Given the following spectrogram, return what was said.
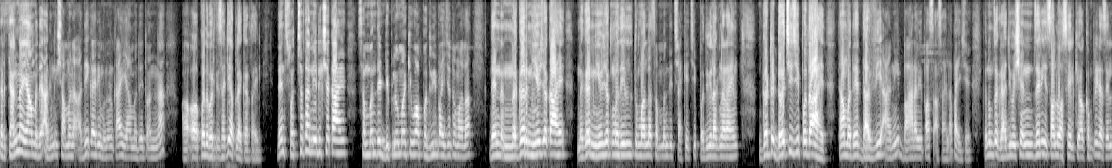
तर त्यांना यामध्ये अग्निशमन अधिकारी म्हणून काय यामध्ये त्यांना पदभरतीसाठी अप्लाय करता येईल. देन स्वच्छता निरीक्षक आहे संबंधित डिप्लोमा किंवा पदवी पाहिजे तुम्हाला. देन नगर नियोजक आहे नगर नियोजकमधील तुम्हाला संबंधित शाखेची पदवी लागणार आहे. गट ड ची जी पदं आहेत त्यामध्ये दहावी आणि बारावी पास असायला पाहिजे. किंवा तुमचं ग्रॅज्युएशन जरी चालू असेल किंवा कंप्लीट असेल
